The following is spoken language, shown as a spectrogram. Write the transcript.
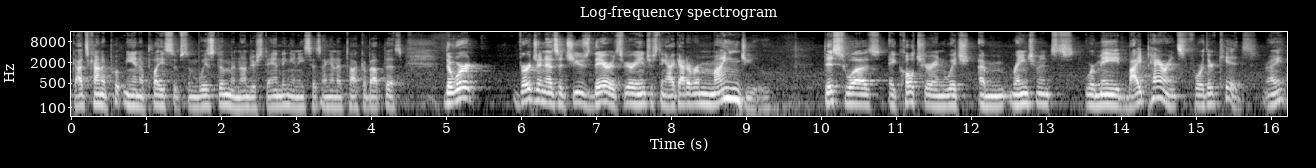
God's kind of put me in a place of some wisdom and understanding, and he says, I'm going to talk about this. The word virgin, as it's used there, is very interesting. I got to remind you, this was a culture in which arrangements were made by parents for their kids, right?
